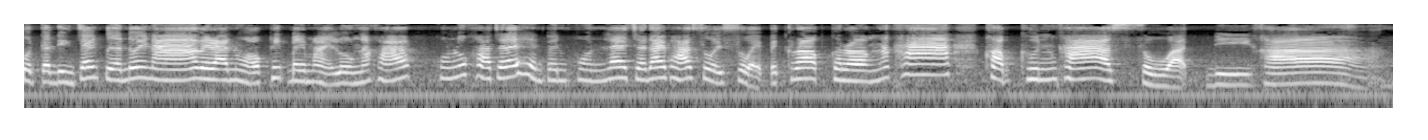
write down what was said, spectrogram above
กดกระดิ่งแจ้งเตือนด้วยนะ เวลาหนูเอาคลิปใหม่ๆลงนะคะ คุณลูกค้าจะได้เห็นเป็นคนแรกจะได้พาสวยๆ ไปครอบครองนะคะ ขอบคุณค่ะ สวัสดีค่ะ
